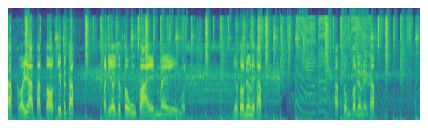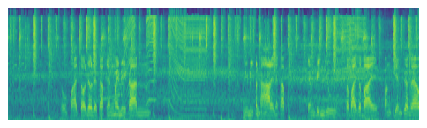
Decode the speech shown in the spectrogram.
ครับขออนุญาตตัดต่อคลิปนะครับประเดี๋ยวจะส่งไฟล์ไม่หมด เดี๋ยวต่อเนื่องเลยครับ ครับชมต่อเนื่องเลยครับชมไฟล์ต่อเนื่องเลยครับ ยังไม่มีการมีมีปัญหาอะไรนะครับ ยังบินอยู่สบายๆฟังเสียงเครื่องแล้ว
